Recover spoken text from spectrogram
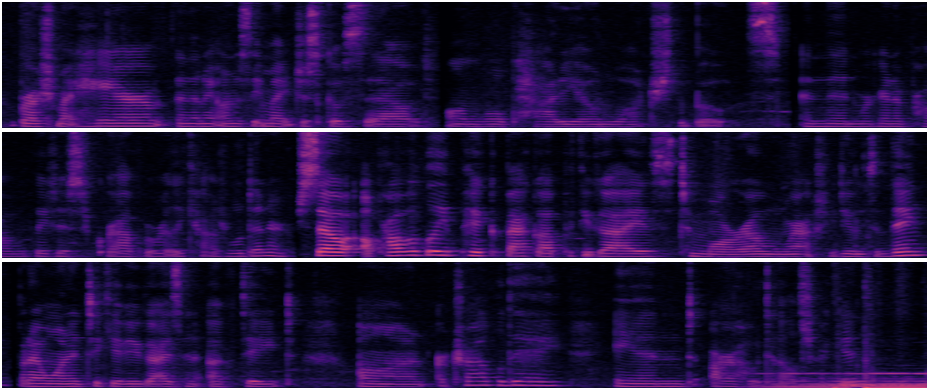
brush my hair, and then I honestly might just go sit out on the little patio and watch the boats. And then we're gonna probably just grab a really casual dinner. So I'll probably pick back up with you guys tomorrow when we're actually doing something, but I wanted to give you guys an update on our travel day and our hotel check-in.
